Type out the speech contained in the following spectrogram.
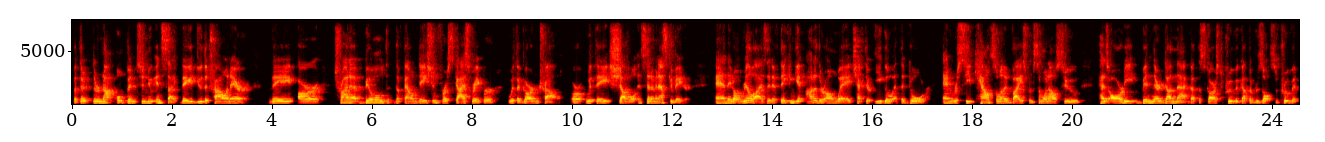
but they're, they're not open to new insight. They do the trial and error. They are trying to build the foundation for a skyscraper with a garden trowel or with a shovel instead of an excavator. And they don't realize that if they can get out of their own way, check their ego at the door, and receive counsel and advice from someone else who has already been there, done that, got the scars to prove it, got the results to prove it,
